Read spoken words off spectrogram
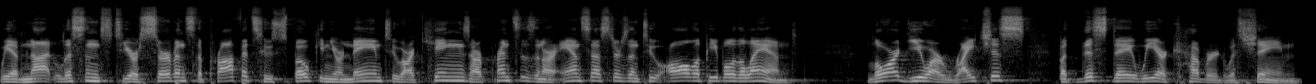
We have not listened to your servants, the prophets, who spoke in your name to our kings, our princes, and our ancestors, and to all the people of the land. Lord, you are righteous, but this day we are covered with shame.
